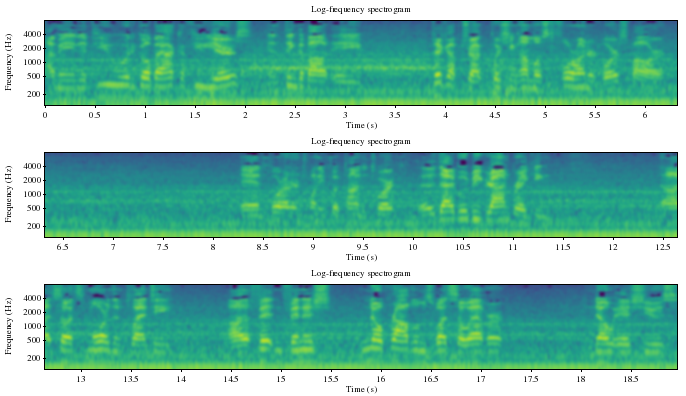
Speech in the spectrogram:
I mean, if you would go back a few years and think about a pickup truck pushing almost 400 horsepower and 420 foot-pounds of torque, uh, that would be groundbreaking. Uh, so it's more than plenty. Uh, the fit and finish, no problems whatsoever, no issues.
